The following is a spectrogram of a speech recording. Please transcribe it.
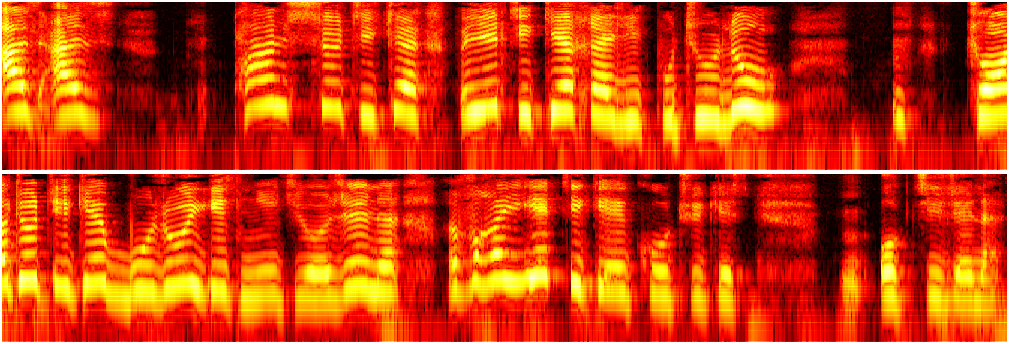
از از پنج تا تیکه و یه تیکه خیلی کوچولو چهار تا تیکه بزرگش نیتروژنه و فقط یه تیکه کوچیکش اکسیژنه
